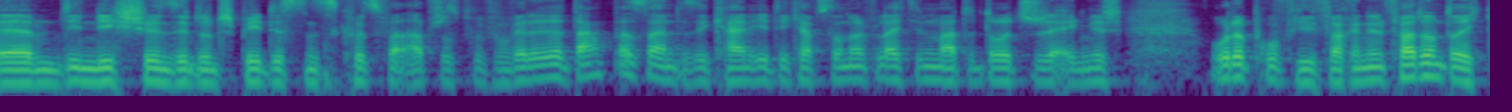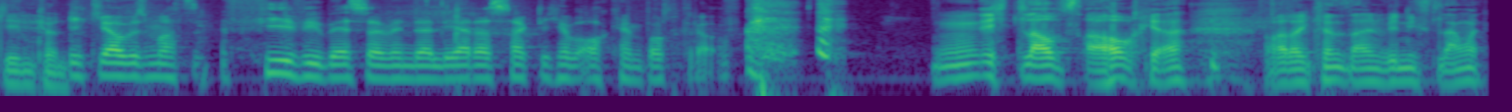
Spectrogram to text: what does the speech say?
ähm, die nicht schön sind und spätestens kurz vor der Abschlussprüfung werdet ihr dankbar sein, dass ihr keine Ethik habt, sondern vielleicht in Mathe, Deutsch oder Englisch oder Profilfach in den Förderunterricht gehen könnt. Ich glaube, es macht es viel, viel besser, wenn der Lehrer sagt, ich habe auch keinen Bock drauf. Hm, Ich glaube es auch, ja. Aber dann können sie ein wenig langweilen.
